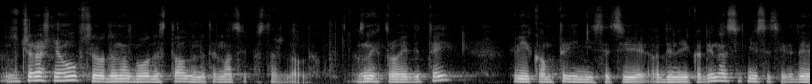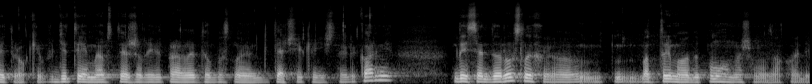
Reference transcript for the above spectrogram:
З вчорашнього обстрілу до нас було доставлено 13 постраждалих. З них троє дітей віком 3 місяці, 1 рік 11 місяців і 9 років. Дітей ми обстежили і відправили до обласної дитячої клінічної лікарні. 10 дорослих е, отримали допомогу в нашому закладі.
